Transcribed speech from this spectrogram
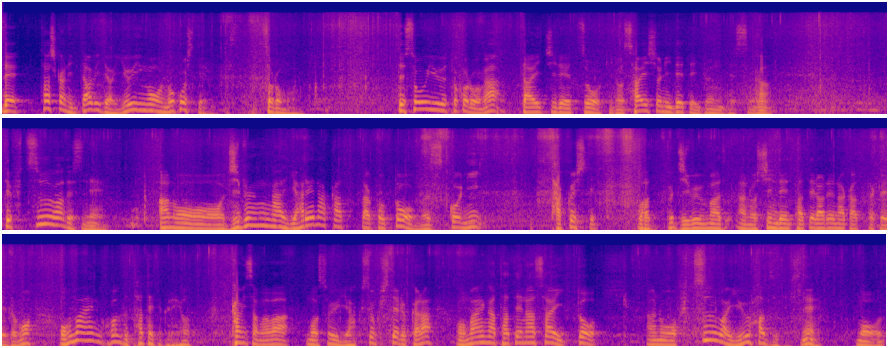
で確かにダビデは遺言を残しているんです。ソロモンでそういうところが第一列王記の最初に出ているんですがで普通はですねあの自分がやれなかったことを息子に託して自分はあの神殿建てられなかったけれどもお前が今度建ててくれよ。神様はもうそういう約束してるからお前が建てなさいとあの普通は言うはずですね。もう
